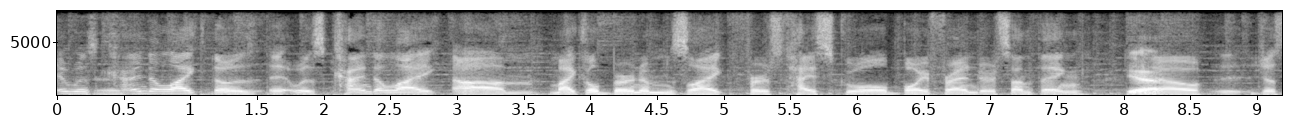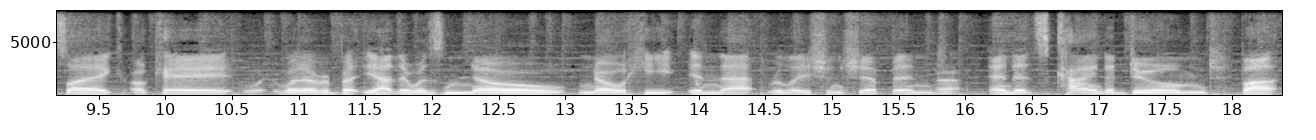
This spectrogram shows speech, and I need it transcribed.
It was Yeah. kind of like those. It was kind of like um, Michael Burnham's like first high school boyfriend or something. You Yeah. know, Uh, just like okay, wh- whatever. But yeah, there was no no heat in that relationship, and Yeah. and it's kind of doomed. But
